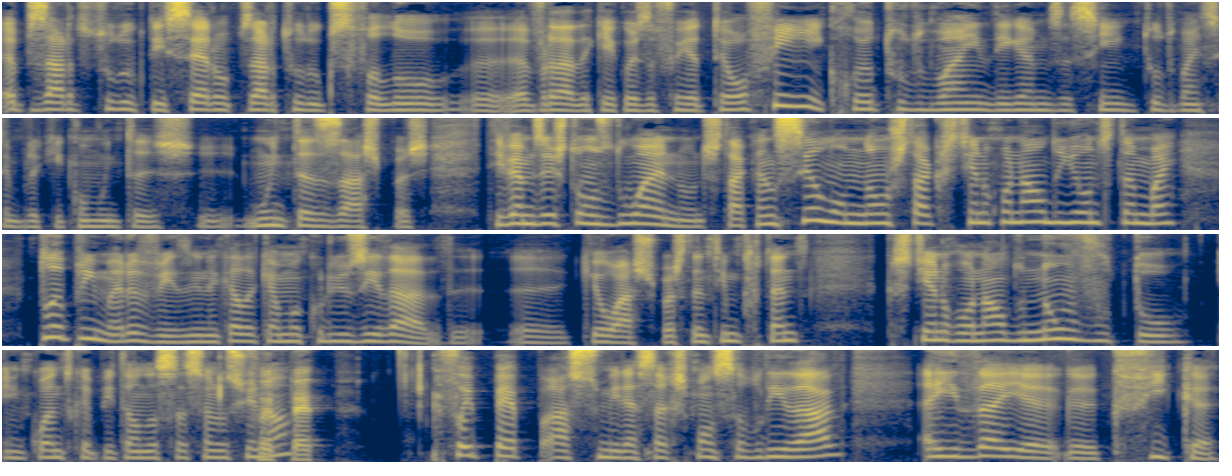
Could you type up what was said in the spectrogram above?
apesar de tudo o que disseram, apesar de tudo o que se falou, uh, a verdade é que a coisa foi até ao fim e correu tudo bem, digamos assim, tudo bem sempre aqui com muitas, muitas aspas. Tivemos este 11 do ano, onde está Cancelo, onde não está Cristiano Ronaldo e onde também pela primeira vez, e naquela que é uma curiosidade uh, que eu acho bastante importante, Cristiano Ronaldo não votou enquanto capitão da Seleção Nacional. Foi Pep. Foi Pep a assumir essa responsabilidade. A ideia uh, que fica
